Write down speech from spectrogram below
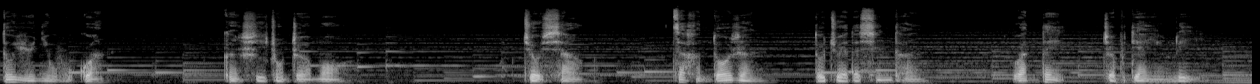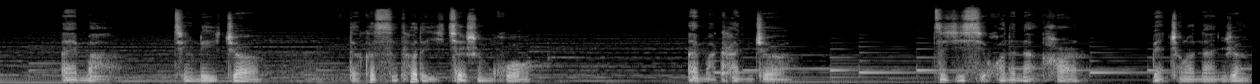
都与你无关，更是一种折磨。就像在很多人都觉得心疼《One Day》这部电影里，艾玛经历着德克斯特的一切生活，艾玛看着。自己喜欢的男孩变成了男人，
